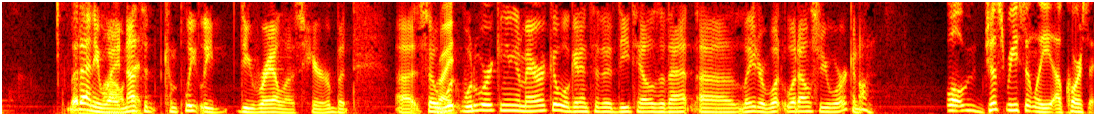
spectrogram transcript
But anyway, Wow, not to completely derail us here, but uh, so Right. wood, woodworking in America. We'll get into the details of that uh, later. What what else are you working on? Well, just recently, of course,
